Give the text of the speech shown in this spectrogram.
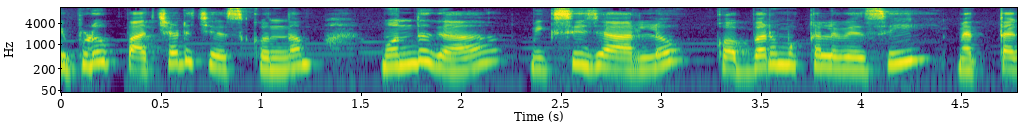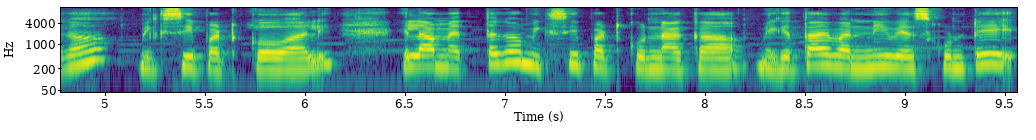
ఇప్పుడు పచ్చడి చేసుకుందాం. ముందుగా మిక్సీ జార్లో కొబ్బరి ముక్కలు వేసి మెత్తగా మిక్సీ పట్టుకోవాలి. ఇలా మెత్తగా మిక్సీ పట్టుకున్నాక మిగతా ఇవన్నీ వేసుకుంటే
